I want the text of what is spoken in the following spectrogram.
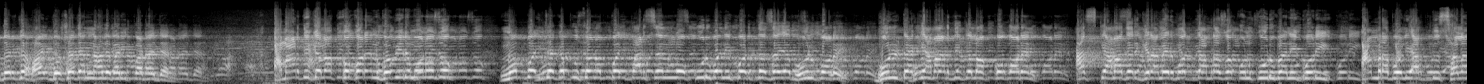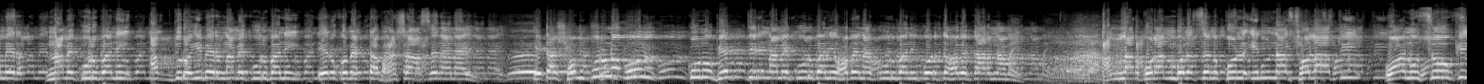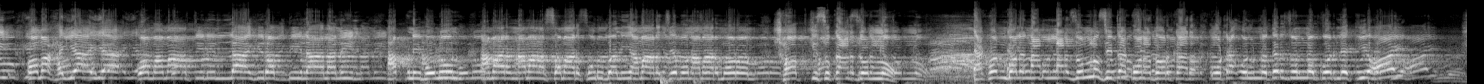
ওদেরকে হয়, বসে দেন না হলে বাড়ি পাঠায় দেন। আমার দিকে লক্ষ্য করেন, গভীর মনোযোগ। নব্বই থেকে পঁচানব্বই পার্সেন্ট লোক কুরবানি করতে যায় ভুল করে। ভুলটাকে আমার দিকে লক্ষ্য করেন। আজকে আমাদের গ্রামের মধ্যে আমরা যখন কুরবানি করি, আমরা বলি আব্দুল সালামের নামে কুরবানি, আব্দুর রহিমের নামে কুরবানি। এরকম একটা ভাষা আছে না নাই? এটা সম্পূর্ণ ভুল। কোন ব্যক্তির নামে কুরবানি হবে না, কুরবানি করতে হবে কার নামে? আল্লাহর কোরআন বলেছেন, কুল ইন্না সলাতি ওয়া নুসুকি ওয়া মাহইয়ায়া ওয়া মামাতি লিল্লাহি রাব্বিল আলামিন। আপনি বলুন, আমার নামাজ, আমার কুরবানি, আমার জীবন, আমার মরণ সবকিছু কার জন্য? এখন বলেন, আল্লাহর জন্য যেটা করা দরকার, ওটা অন্যদের জন্য করলে কি হয়?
